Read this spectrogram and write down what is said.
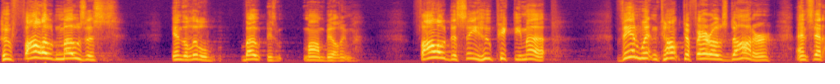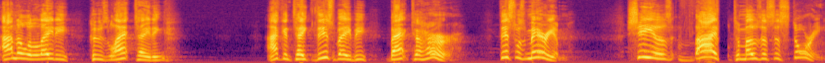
who followed Moses in the little boat his mom built him, followed to see who picked him up, then went and talked to Pharaoh's daughter and said, I know a lady who's lactating. I can take this baby back to her. This was Miriam. She is vital to Moses' story.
